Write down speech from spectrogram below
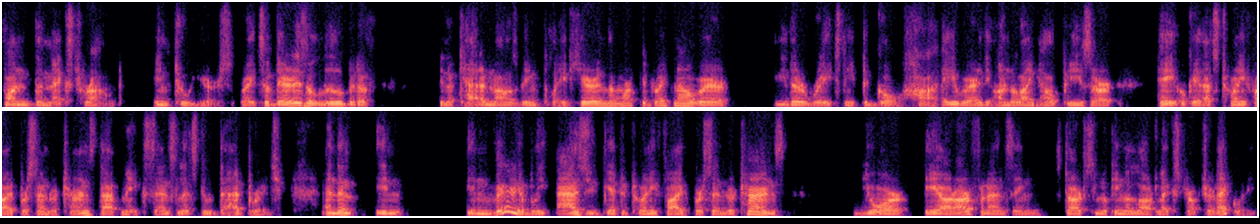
fund the next round in two years, right? So there is a little bit of you know cat and mouse being played here in the market right now, where either rates need to go high, where the underlying LPs are, hey, okay, that's 25% returns, that makes sense. Let's do that bridge. And then in invariably, as you get to 25% returns, your ARR financing starts looking a lot like structured equity,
